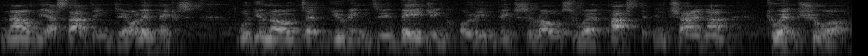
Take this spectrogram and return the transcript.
now we are starting the Olympics. Would you know that during the Beijing Olympics, laws were passed in China to ensure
